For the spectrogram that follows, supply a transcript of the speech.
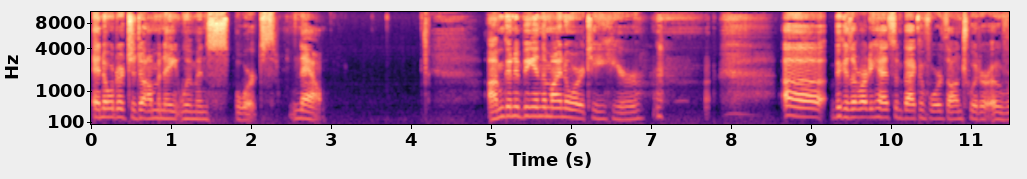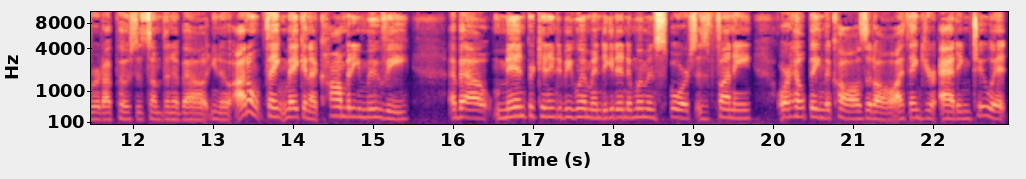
in order to dominate women's sports. Now, I'm going to be in the minority here. uh, because I've already had some back and forth on Twitter over it. I posted something about, you know, I don't think making a comedy movie about men pretending to be women to get into women's sports is funny or helping the cause at all. I think you're adding to it.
